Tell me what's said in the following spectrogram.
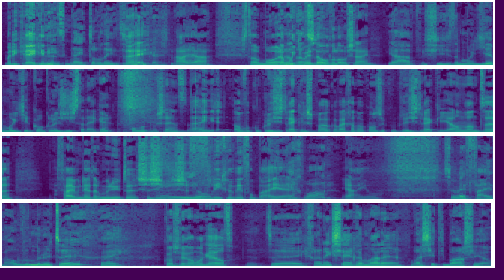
Maar die kreeg hij niet. Nee, toch niet? Nee, nou ja, dat mooi? dan moet je zo- dogeloos zijn. Ja, precies. Dan moet je, moet je conclusies trekken. 100%. Nee, over conclusies trekken gesproken. Wij gaan ook onze conclusie trekken, Jan. Want eh, ja, 35 minuten, ze, Nee, ze vliegen weer voorbij, hè? Echt waar? Ja, joh. Het zijn weer vijf overminuten, hè? Hey, Kost weer allemaal geld. het, eh, ik ga niks zeggen, maar eh, waar zit die baas voor jou?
